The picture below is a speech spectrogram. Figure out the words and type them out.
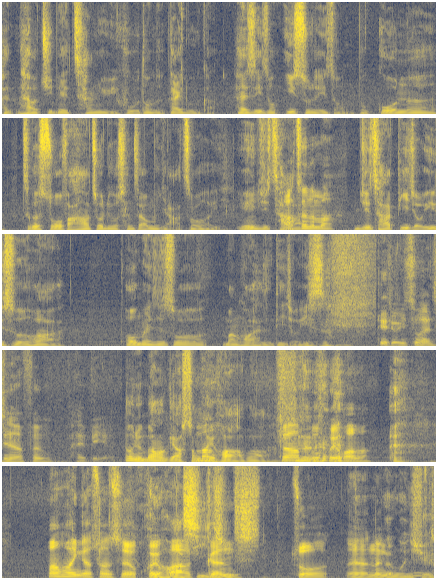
它还有具备参与互动的代入感，它也是一种艺术的一种。不过呢，这个说法它就流传在我们亚洲而已。因为你去查，真的吗？你去查第九艺术的话，欧美是说漫画还是第九艺术？第九艺术还经常分派别。那我觉得漫画给它双绘画好不好？对啊，不是绘画吗？漫画应该算是绘画跟做呃那个文学，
